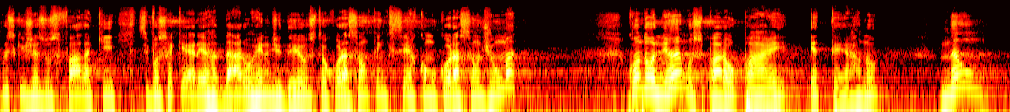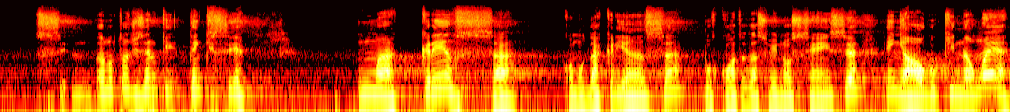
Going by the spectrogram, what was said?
Por isso que Jesus fala que se você quer herdar o reino de Deus, teu coração tem que ser como o coração de uma. Quando olhamos para o Pai eterno, não, eu não estou dizendo que tem que ser uma crença como da criança, por conta da sua inocência, em algo que não é.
